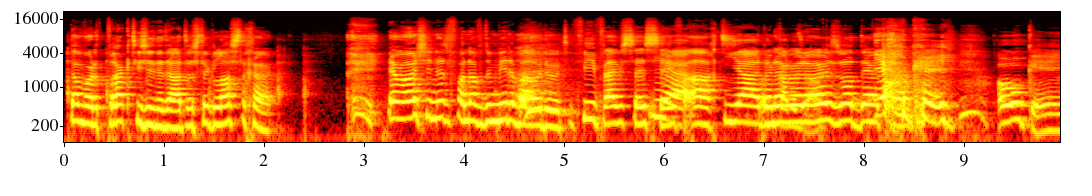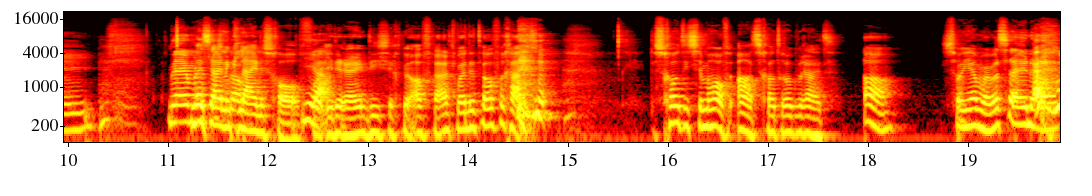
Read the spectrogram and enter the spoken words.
Dan wordt het praktisch inderdaad een stuk lastiger. Ja, maar als je het vanaf de middenbouw doet. 4, 5, 6, 7, Ja. 8. Ja, dan hebben we er wel. heus wel 30. Ja, oké. Oké. Nee, We zijn een wel- kleine school. Voor Ja. iedereen die zich nu afvraagt waar dit over gaat. er schoot iets in mijn hoofd. Ah, het schoot er ook weer uit. Oh. Zo jammer. Wat zei je nou?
